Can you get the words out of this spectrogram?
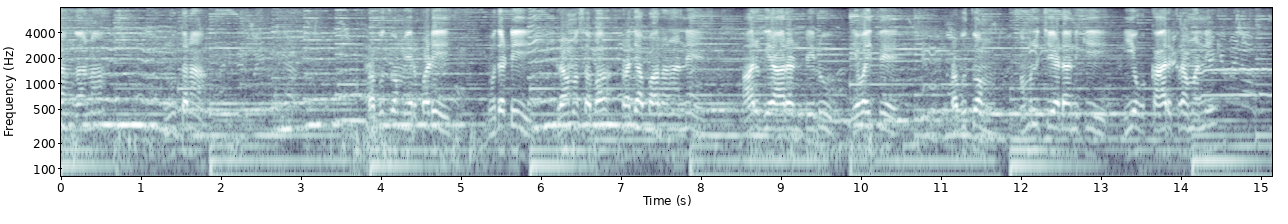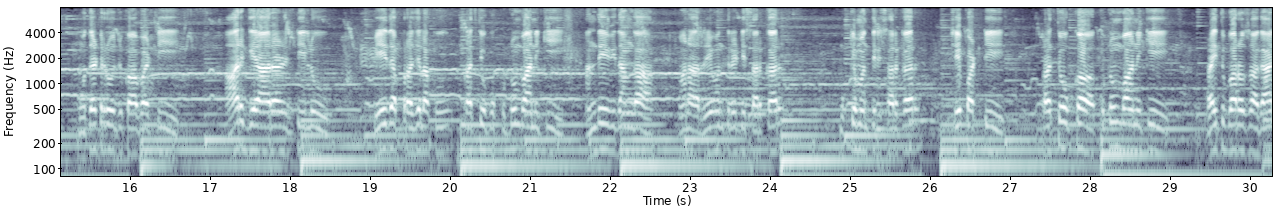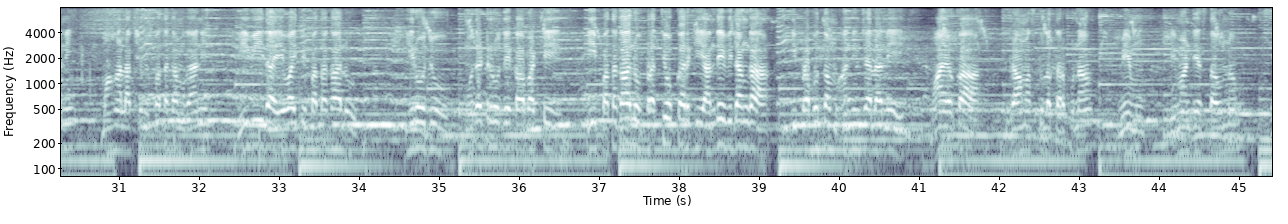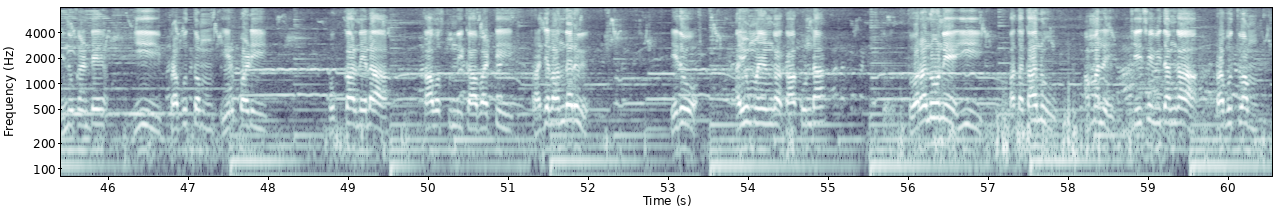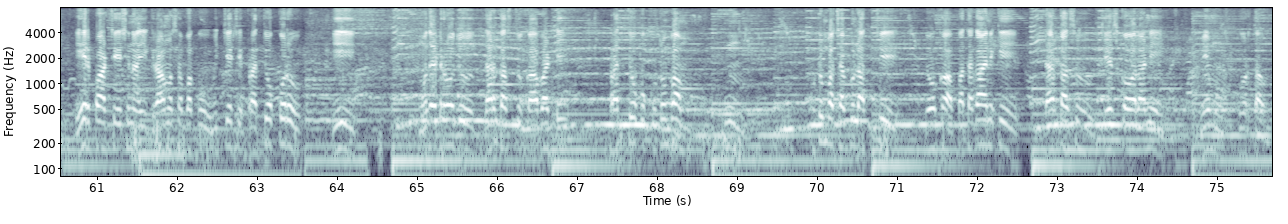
తెలంగాణ నూతన ప్రభుత్వం ఏర్పడి మొదటి గ్రామ సభ ప్రజాపాలననే ఆరు గ్యారంటీలు ఏవైతే ప్రభుత్వం అమలు చేయడానికి ఈ యొక్క కార్యక్రమాన్ని మొదటి రోజు కాబట్టి ఆరు గ్యారంటీలు పేద ప్రజలకు ప్రతి ఒక్క కుటుంబానికి అందే విధంగా మన రేవంత్ రెడ్డి సర్కార్ ముఖ్యమంత్రి సర్కార్ చేపట్టి ప్రతి ఒక్క కుటుంబానికి రైతు భరోసా కానీ మహాలక్ష్మి పథకం కానీ వివిధ ఏవైతే పథకాలు ఈరోజు మొదటి రోజే కాబట్టి ఈ పథకాలు ప్రతి ఒక్కరికి అందే విధంగా ఈ ప్రభుత్వం అందించాలని మా యొక్క గ్రామస్తుల తరపున మేము డిమాండ్ చేస్తూ ఉన్నాం. ఎందుకంటే ఈ ప్రభుత్వం ఏర్పడి ఒక్క నెల కావస్తుంది కాబట్టి ప్రజలందరూ ఏదో అయోమయంగా కాకుండా త్వరలోనే ఈ పథకాలు అమలు చేసే విధంగా ప్రభుత్వం ఏర్పాటు చేసిన ఈ గ్రామ సభకు విచ్చేసి ప్రతి ఒక్కరూ ఈ మొదటి రోజు దరఖాస్తు కాబట్టి ప్రతి ఒక్క కుటుంబం కుటుంబ సభ్యులు వచ్చి ఒక యొక్క పథకానికి దరఖాస్తు చేసుకోవాలని మేము కోరుతాము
